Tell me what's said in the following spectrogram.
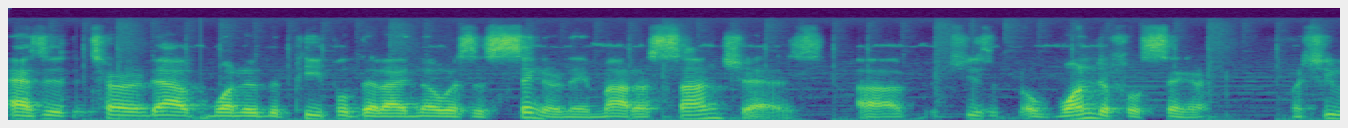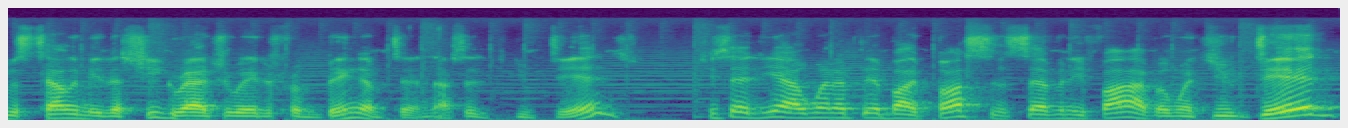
As it turned out, one of the people that I know is a singer named Mara Sanchez. Uh, she's a wonderful singer. When she was telling me that she graduated from Binghamton, I said, You did? She said, Yeah, I went up there by bus in 75. I went, You did?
